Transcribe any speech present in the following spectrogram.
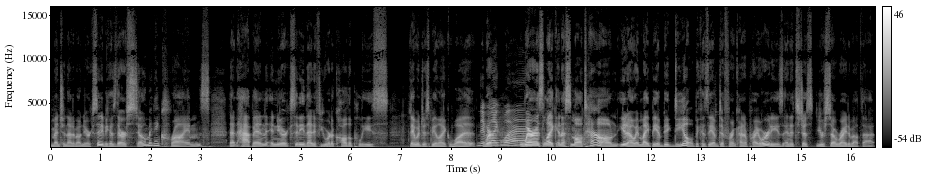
mention that about New York City because there are so many crimes that happen in New York City that if you were to call the police, they would just be like, "What?" They'd be like, "What?" Whereas, like in a small town, you know, it might be a big deal because they have different kind of priorities, and it's just you're so right about that.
